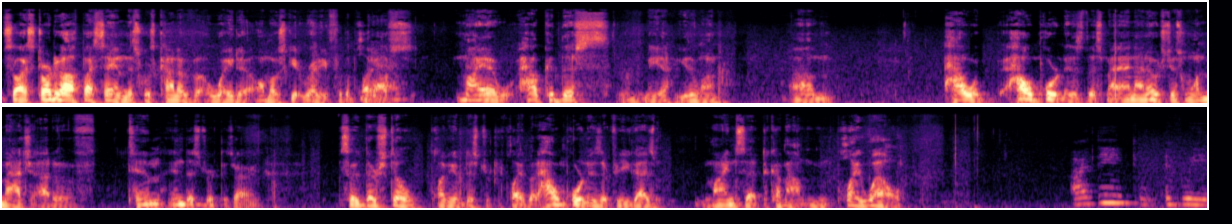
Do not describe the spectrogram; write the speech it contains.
so I started off by saying this was kind of a way to almost get ready for the playoffs. Maya, how could this, or Mia, either one, um, how how important is this match? And I know it's just one match out of ten in district, is that right? So there's still plenty of district to play, but how important is it for you guys' mindset to come out and play well? I think if we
